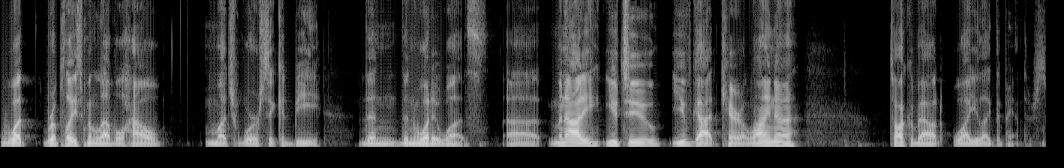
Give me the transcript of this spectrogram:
what replacement level, how much worse it could be than than what it was. Uh, Minotti, you too. You've got Carolina. Talk about why you like the Panthers.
